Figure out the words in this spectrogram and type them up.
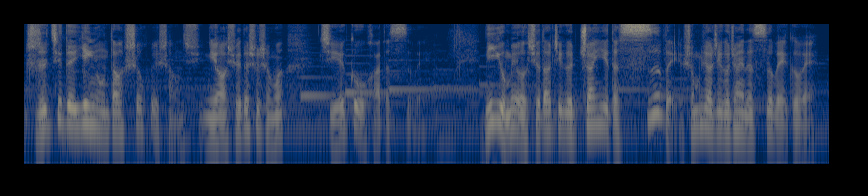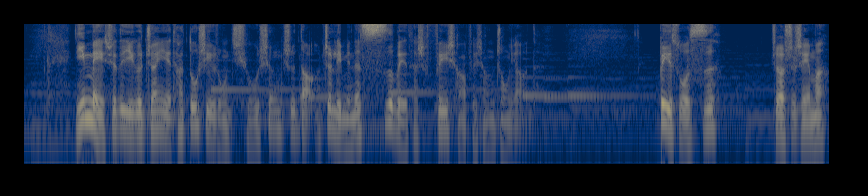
直接的应用到社会上去。你要学的是什么结构化的思维？你有没有学到这个专业的思维？什么叫这个专业的思维？各位，你每学的一个专业，它都是一种求生之道，这里面的思维它是非常非常重要的。贝索斯，知道是谁吗？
